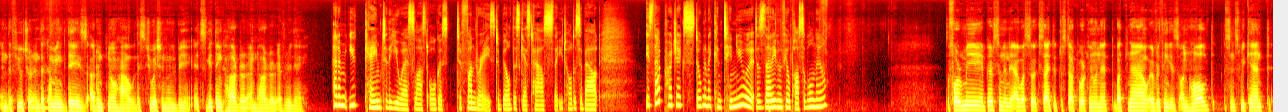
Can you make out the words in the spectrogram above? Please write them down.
in the future in the mm. coming days i don't know how the situation will be. It's getting harder and harder every day. Adam you came to the us last august to fundraise to build this guest house that you told us about. Is that project still going to continue? Does that even feel possible now for me personally, I was so excited to start working on it, but now everything is on hold since we can't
